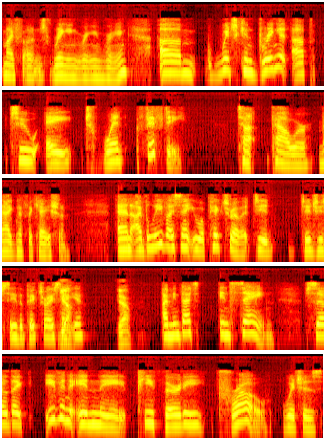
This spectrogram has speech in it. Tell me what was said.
My phone's ringing, ringing, ringing, um, which can bring it up to a 20, 50 ti power magnification. And I believe I sent you a picture of it. Did Did you see the picture I sent Yeah. you? Yeah. I mean, that's insane. So they even in the P30 Pro, which is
